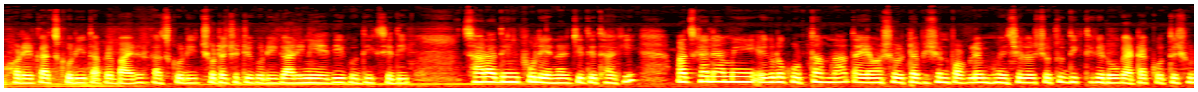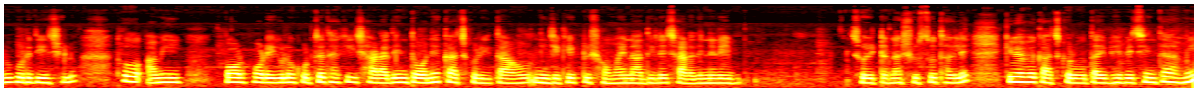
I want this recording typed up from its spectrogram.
ঘরের কাজ করি, তারপরে বাইরের কাজ করি, ছোটাছুটি করি, গাড়ি নিয়ে এদিক ওদিক, সেদিক। সারাদিন ফুল এনার্জিতে থাকি। মাঝখানে আমি এগুলো করতাম না, তাই আমার শরীরটা ভীষণ প্রবলেম হয়েছিল। চতুর্দিক থেকে রোগ অ্যাটাক করতে শুরু করে দিয়েছিল। তো আমি পর পর এগুলো করতে থাকি। সারাদিন তো অনেক কাজ করি, তাও নিজেকে একটু সময় না দিলে, সারাদিনের এই শরীরটা না সুস্থ থাকলে কীভাবে কাজ করব, তাই ভেবে চিন্তে আমি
